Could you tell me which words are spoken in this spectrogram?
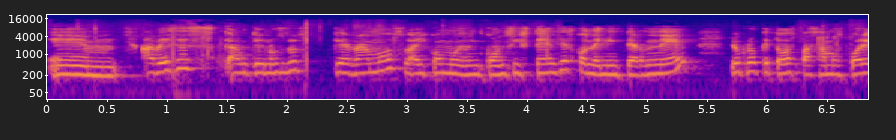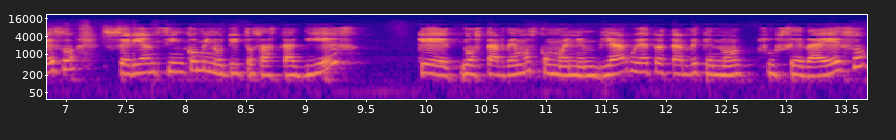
Em, a veces, aunque nosotros querramos, hay como inconsistencias con el Internet. Yo creo que todos pasamos por eso. Serían cinco minutitos hasta diez que nos tardemos como en enviar. Voy a tratar de que no suceda eso,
